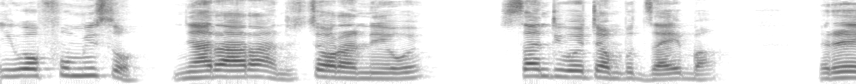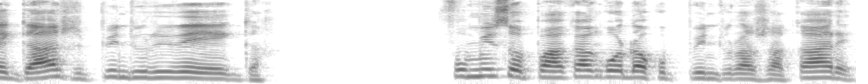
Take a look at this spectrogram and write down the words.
iwe fumiso nyarara handichitaura newe. Sandiwe tambudzai ba rega zvipindurire ega. Fumiso paakangoda kupindura zvakare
